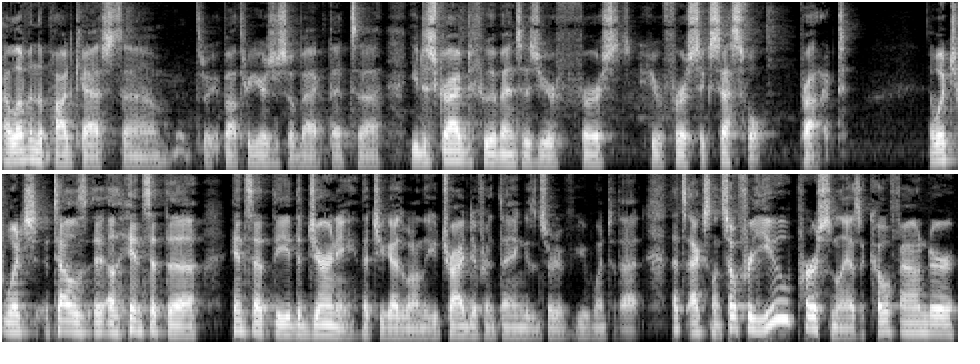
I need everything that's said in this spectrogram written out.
I love in the podcast um, three, about three years or so back that uh, you described Foo Events as your first your first successful product, which which tells uh, hints at the hints at the the journey that you guys went on. That you tried different things and sort of you went to that. That's excellent. So for you personally, as a co-founder,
